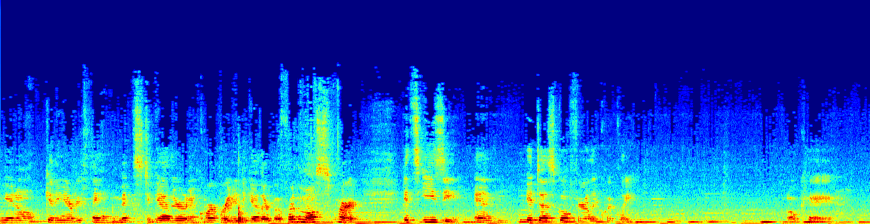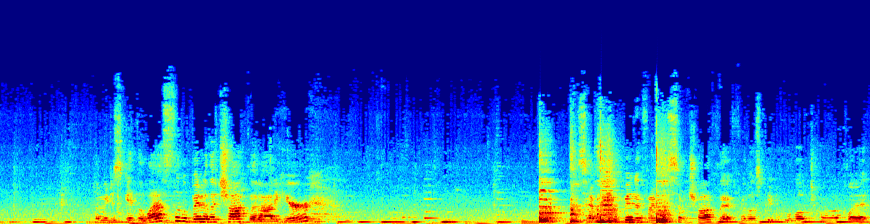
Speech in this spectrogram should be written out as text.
you know, getting everything mixed together and incorporated together. But for the most part, it's easy and it does go fairly quickly. Okay. Let me just get the last little bit of the chocolate out of here. Let's have little bit if I miss some chocolate for those people who love chocolate.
